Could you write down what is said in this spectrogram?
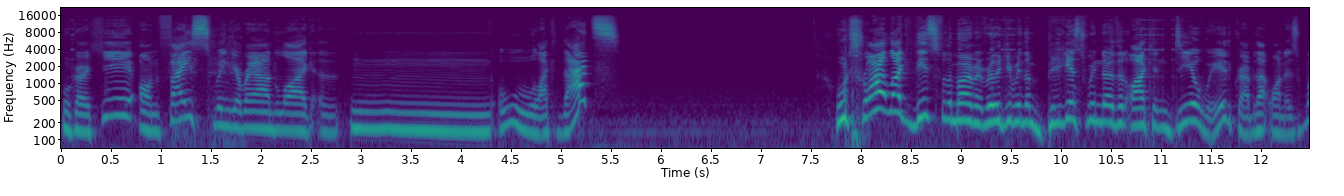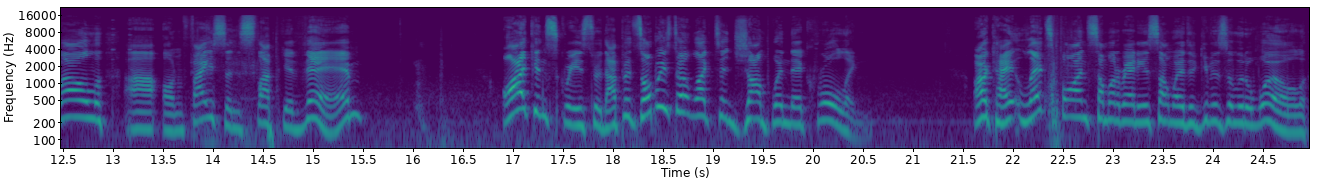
We'll go here on face, swing around like, mm, ooh, like that? We'll try it like this for the moment, really give me the biggest window that I can deal with. Grab that one as well, uh, on face and slap you there. I can squeeze through that, but zombies don't like to jump when they're crawling. Okay, let's find someone around here somewhere to give us a little whirl,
